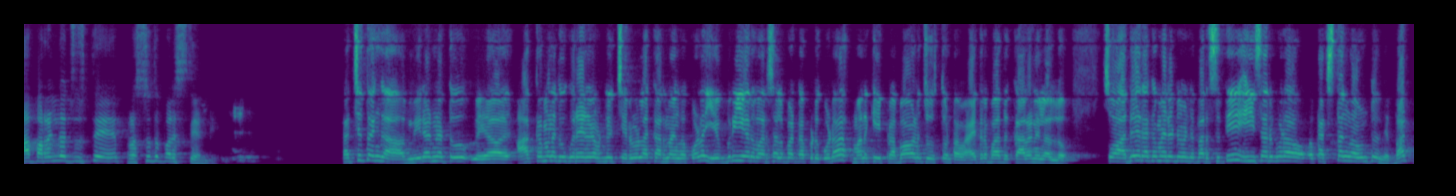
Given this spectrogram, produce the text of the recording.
ఆ పరంగా చూస్తే ప్రస్తుత పరిస్థితి ఏంటి? ఖచ్చితంగా మీరన్నట్టు ఆక్రమణకు గురైనటువంటి చెరువుల కారణంగా కూడా ఎవ్రీ ఇయర్ వర్షాలు పడ్డప్పుడు కూడా మనకి ఈ ప్రభావాన్ని చూస్తుంటాం హైదరాబాద్ కాలనీలలో సో అదే రకమైనటువంటి పరిస్థితి ఈసారి కూడా ఖచ్చితంగా ఉంటుంది. బట్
